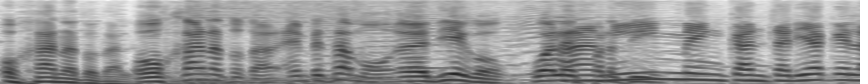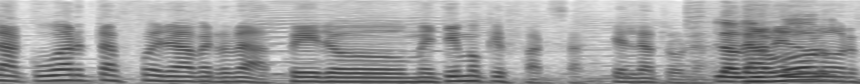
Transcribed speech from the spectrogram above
hojana total. Ojana total. Empezamos. Eh, Diego, ¿cuál es A para mí ti? me encantaría que la cuarta fuera verdad, pero me temo que es farsa, que es la trola. La del olor,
